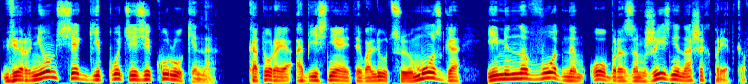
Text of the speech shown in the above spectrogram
Вернемся к гипотезе Курукина, которая объясняет эволюцию мозга именно водным образом жизни наших предков.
